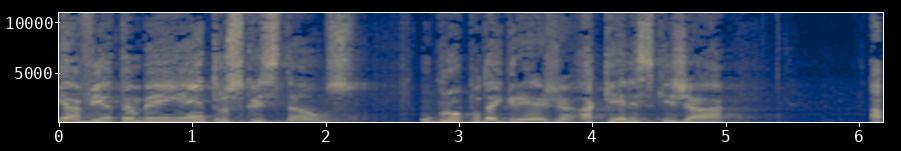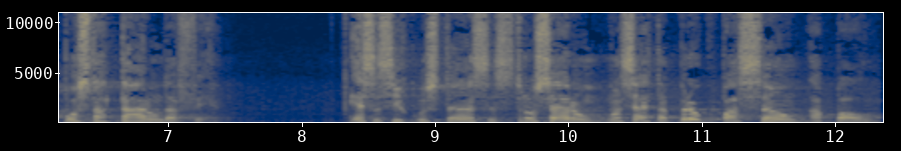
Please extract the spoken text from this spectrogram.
E havia também entre os cristãos, o grupo da igreja, aqueles que já apostataram da fé. Essas circunstâncias trouxeram uma certa preocupação a Paulo.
